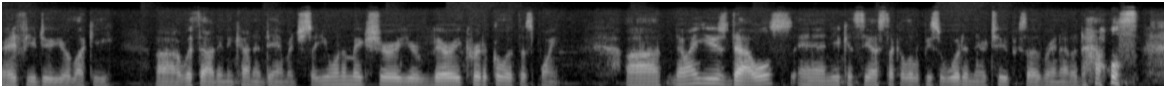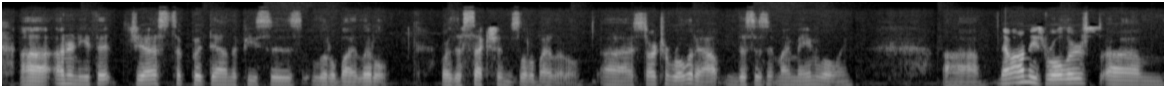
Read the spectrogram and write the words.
If you do, you're lucky uh, without any kind of damage. So you want to make sure you're very critical at this point. Uh, now I use dowels and you can see I stuck a little piece of wood in there too because I ran out of dowels uh, underneath it just to put down the pieces little by little or the sections little by little. Uh, start to roll it out. This isn't my main rolling. Uh, now on these rollers, um,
